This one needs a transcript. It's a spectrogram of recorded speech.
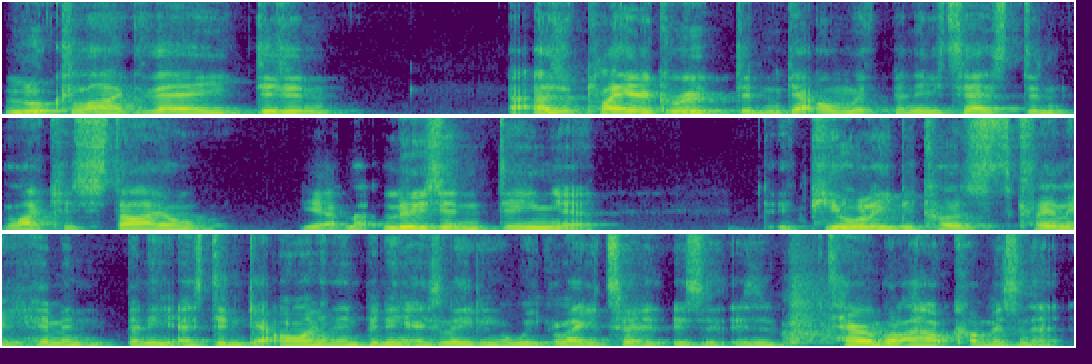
looked like they didn't as a player group, didn't get on with Benitez, didn't like his style. Yeah. Like losing Digne purely because clearly him and Benitez didn't get on, and then Benitez leaving a week later is a, is a terrible outcome, isn't it?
